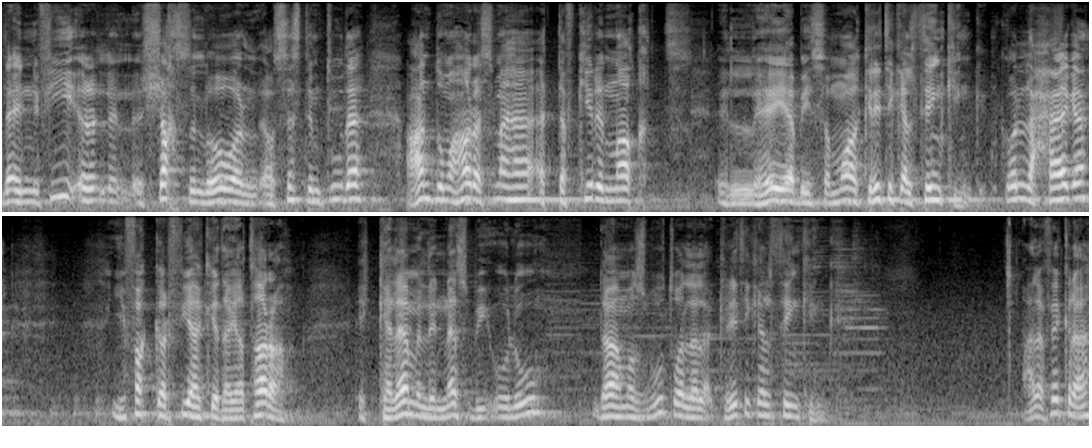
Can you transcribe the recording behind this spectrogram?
لأن في ال- ال- الشخص اللي هو ال system 2 ده عنده مهارة اسمها التفكير الناقد اللي هي بيسموها critical thinking كل حاجة يفكر فيها كده يا ترى الكلام اللي الناس بيقولوه ده مظبوط ولا لا؟ critical thinking على فكرة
